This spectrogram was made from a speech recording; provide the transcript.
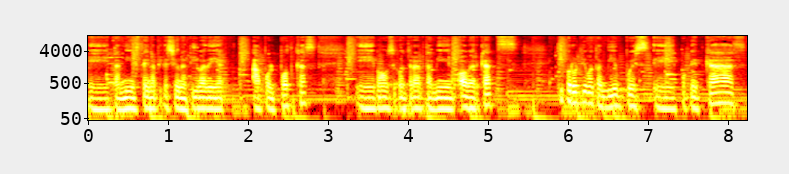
Eh, también está en la aplicación nativa de Apple Podcast. vamos a encontrar también en Overcast. Y por último, también, pues, Pocket Cast,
